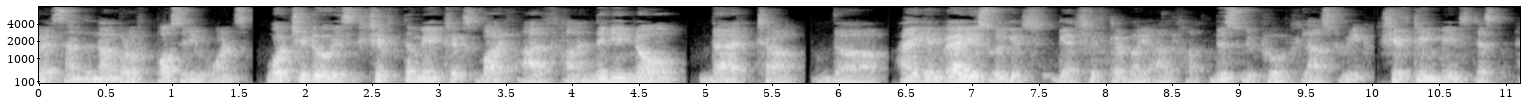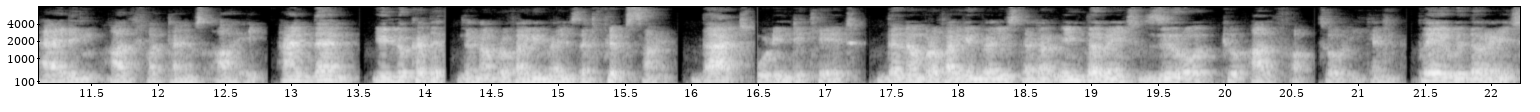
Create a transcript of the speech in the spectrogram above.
and the number of positive ones, what you do is shift the matrix by alpha and then you know that uh, the eigenvalues will get, get shifted by alpha. This we proved last week. Shifting means just adding alpha times i and then you look at the, the number of eigenvalues that flip sign. That would indicate the number of eigenvalues that are in the range 0 to alpha. So you can play with the range,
